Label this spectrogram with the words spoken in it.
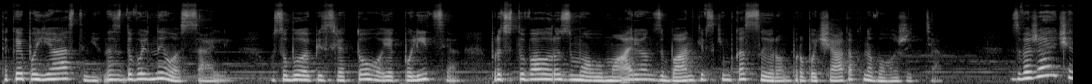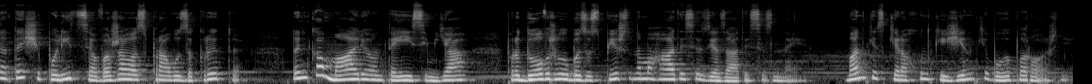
Таке пояснення не задовольнило Саллі, особливо після того, як поліція процитувала розмову Маріон з банківським касиром про початок нового життя. Зважаючи на те, що поліція вважала справу закритою, донька Маріон та її сім'я продовжили безуспішно намагатися зв'язатися з нею. Банківські рахунки жінки були порожні.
